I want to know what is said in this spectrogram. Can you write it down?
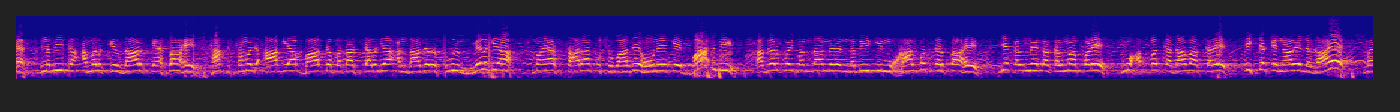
ہے، نبی کا عمل کردار کیسا ہے، حق سمجھ آ گیا، بات کا پتا چل گیا، انداز رسول مل گیا۔ مایا سارا کچھ واضح ہونے کے بعد بھی اگر کوئی بندہ میرے نبی کی مخالفت کرتا ہے، یہ کلمے کا کلمہ پڑھے، محبت کا دعویٰ کرے عشق کے نعرے لگائے، میں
